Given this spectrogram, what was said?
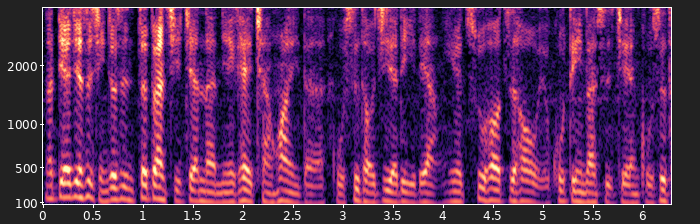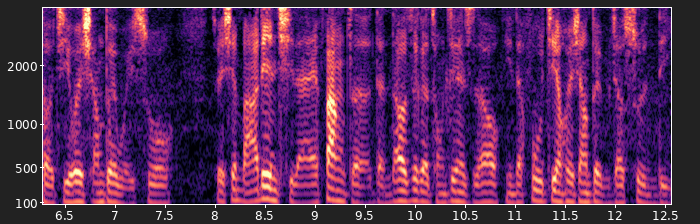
那第二件事情就是这段期间呢，你也可以强化你的股四头肌的力量，因为术后之后有固定一段时间，股四头肌会相对萎缩，所以先把它练起来放着，等到这个重建的时候，你的复健会相对比较顺利。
